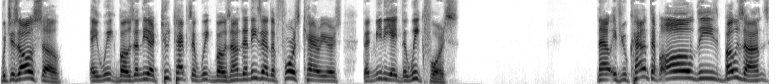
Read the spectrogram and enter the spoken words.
which is also a weak boson. These are two types of weak bosons, and these are the force carriers that mediate the weak force. Now, if you count up all these bosons,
